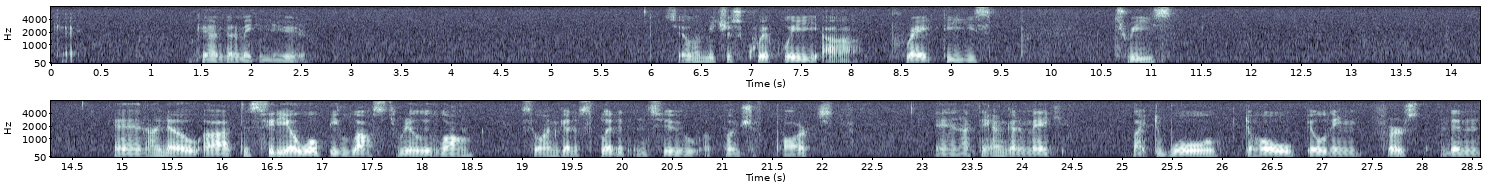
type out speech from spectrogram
Okay. Okay I'm gonna make in here. So let me just quickly uh, break these trees. And I know uh, this video will be lost really long so I'm gonna split it into a bunch of parts. And I think I'm gonna make like the wall the whole building first and then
